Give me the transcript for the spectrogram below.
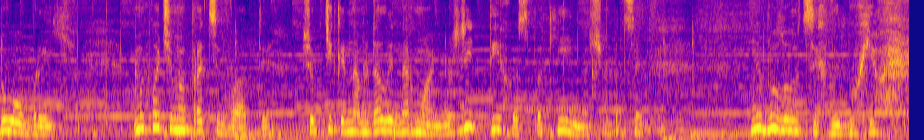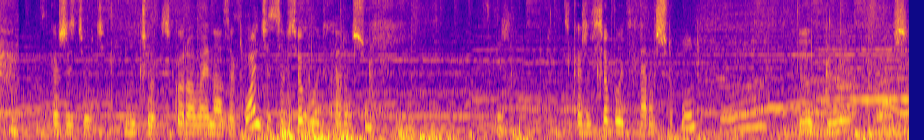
добрий. Ми хочемо працювати, щоб тільки нам дали нормально жити, тихо, спокійно, щоб це не було цих вибухів. Скажи тете, ничего, скоро война закончится, все будет хорошо. Скажи. Скажи, все будет хорошо. Угу. Хорошо.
